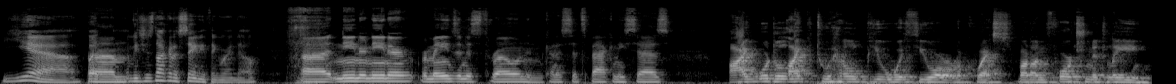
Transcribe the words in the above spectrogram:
Yeah, but Um, I mean, she's not going to say anything right now. Uh, Neener Neener remains in his throne and kind of sits back and he says, I would like to help you with your request, but unfortunately,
